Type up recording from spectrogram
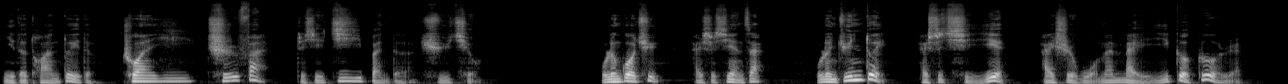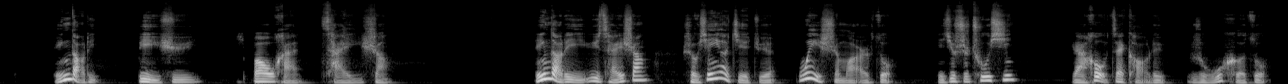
你的团队的穿衣、吃饭这些基本的需求。无论过去还是现在，无论军队。还是企业，还是我们每一个个人，领导力必须包含财商。领导力与财商，首先要解决为什么而做，也就是初心，然后再考虑如何做。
